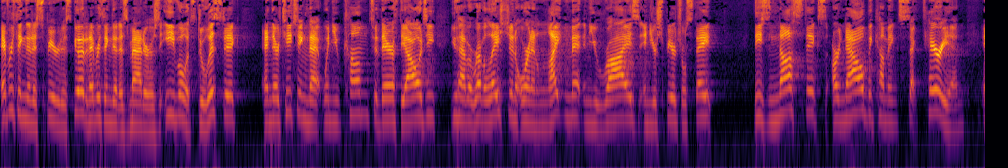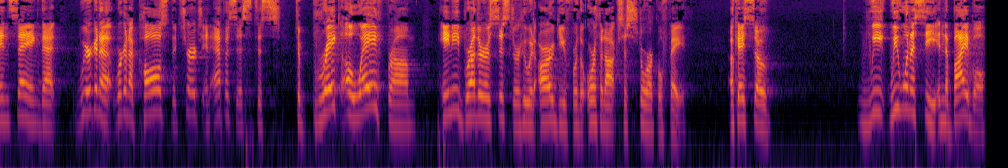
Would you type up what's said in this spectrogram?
everything that is spirit is good and everything that is matter is evil. It's dualistic. And they're teaching that when you come to their theology, you have a revelation or an enlightenment and you rise in your spiritual state. These Gnostics are now becoming sectarian in saying that we're gonna, we're gonna cause the church in Ephesus to, to break away from any brother or sister who would argue for the Orthodox historical faith. Okay, so we, we want to see in the Bible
